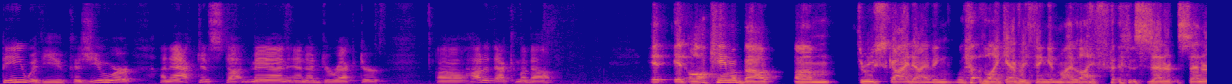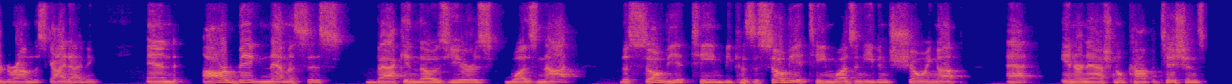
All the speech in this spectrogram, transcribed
be with you? Because you were an active stuntman and a director. Uh, how did that come about? It, it all came about um, through skydiving, like everything in my life, centered, centered around the skydiving. And our big nemesis back in those years was not the Soviet team because the Soviet team wasn't even showing up at international competitions.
